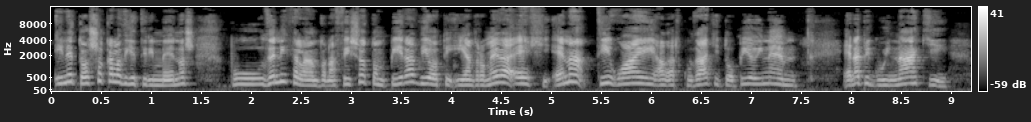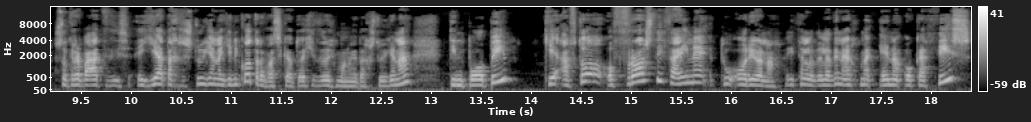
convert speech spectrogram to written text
είναι τόσο καλοδιατηρημένος που δεν ήθελα να τον αφήσω. Τον πήρα διότι η Ανδρομέδα έχει ένα TY αρκουδάκι το οποίο είναι ένα πιγκουινάκι στο κρεβάτι της για τα Χριστούγεννα. Γενικότερα βασικά το έχει, δεν το έχει μόνο για τα Χριστούγεννα. Την Πόπη. Και αυτό ο Frosty θα είναι του Οριονά. Ήθελα δηλαδή να έχουμε ένα ο καθής,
